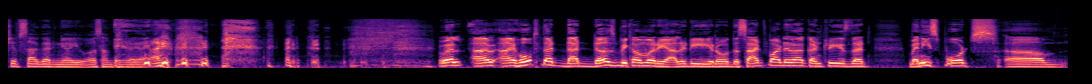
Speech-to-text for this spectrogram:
Shiv Sagar near you और something like that well, I, I hope that that does become a reality. You know, the sad part in our country is that many sports, um,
